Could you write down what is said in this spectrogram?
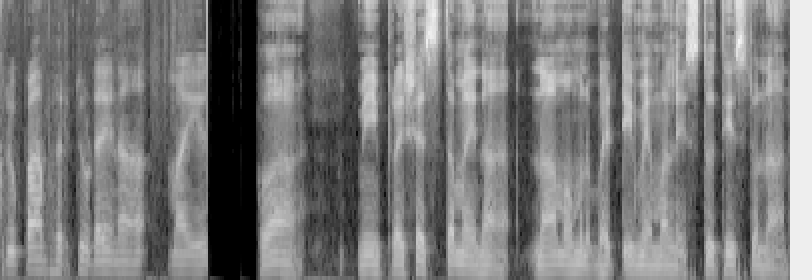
కృపాభరితుడైన మా వా మీ ప్రశస్తమైన నామమును బట్టి మిమ్మల్ని స్తుతిస్తున్నాను.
